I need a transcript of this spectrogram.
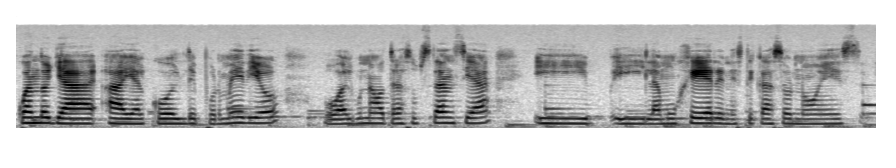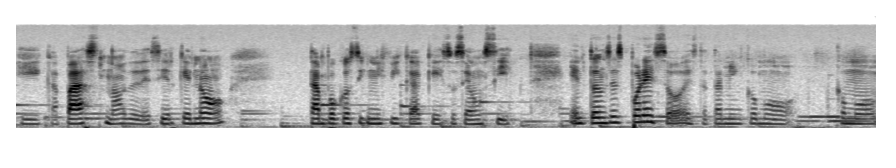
cuando ya hay alcohol de por medio o alguna otra sustancia y, la mujer en este caso no es eh, capaz ¿no? de decir que no, tampoco significa que eso sea un sí. Entonces por eso está también como, como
